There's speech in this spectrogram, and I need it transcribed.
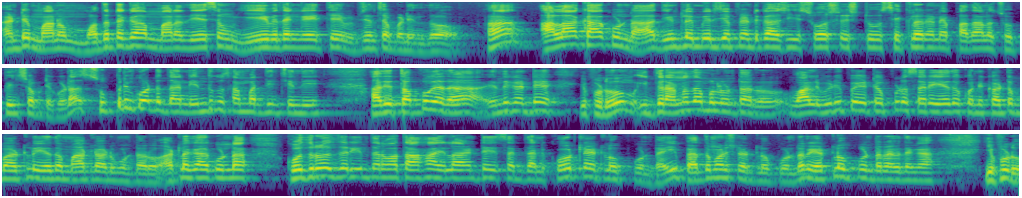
అంటే మనం మొదటగా మన దేశం ఏ విధంగా అయితే విభజించబడిందో అలా కాకుండా దీంట్లో మీరు చెప్పినట్టుగా ఈ సోషలిస్టు సెక్యులర్ అనే పదాలను చొప్పించినప్పుడు కూడా సుప్రీంకోర్టు దాన్ని ఎందుకు సమర్థించింది? అది తప్పు కదా? ఎందుకంటే ఇప్పుడు ఇద్దరు అన్నదమ్ములు ఉంటారు వాళ్ళు విడిపోయేటప్పుడు సరే ఏదో కొన్ని కట్టుబాట్లు ఏదో మాట్లాడుకుంటారు. అట్లా కాకుండా కొద్ది రోజులు జరిగిన తర్వాత ఆహా ఇలా అంటే సరే దాన్ని కోర్టులు ఎట్లా ఒప్పుకుంటాయి? పెద్ద మనుషులు ఎట్లా ఒప్పుకుంటారు? ఎట్లా ఒప్పుకుంటారు ఆ విధంగా? ఇప్పుడు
